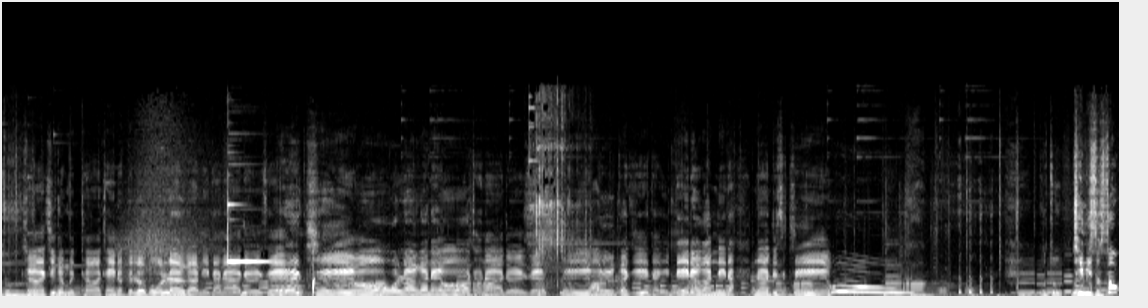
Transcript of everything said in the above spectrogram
두. 저 지금부터 자이롭들로 올라갑니다. 하나, 둘, 셋, 치, 어, 올라가네요. 자, 하나, 둘, 셋, 치, 어, 여기까지 다시 내려갑니다. 하나, 둘, 셋, 치, 오. 뭐 좀. 뭐- 재밌었어?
